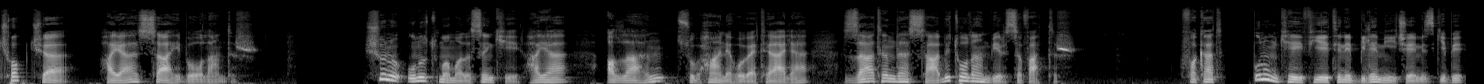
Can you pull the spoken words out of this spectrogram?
çokça haya sahibi olandır. Şunu unutmamalısın ki haya Allah'ın subhanehu ve Teala zatında sabit olan bir sıfattır. Fakat bunun keyfiyetini bilemeyeceğimiz gibi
